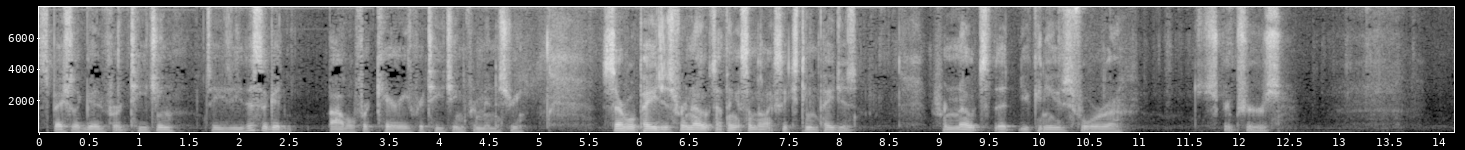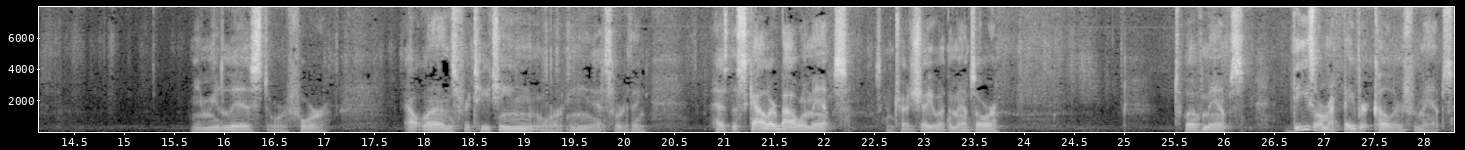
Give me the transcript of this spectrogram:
especially good for teaching. It's easy. This is a good Bible for carry, for teaching, for ministry. Several pages for notes. I think it's something like 16 pages for notes that you can use for uh, scriptures, memory list, or for outlines for teaching, or any of that sort of thing. It has the Schuyler Bible maps. I'm going to try to show you what the maps are. 12 maps. These are my favorite colors for maps.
